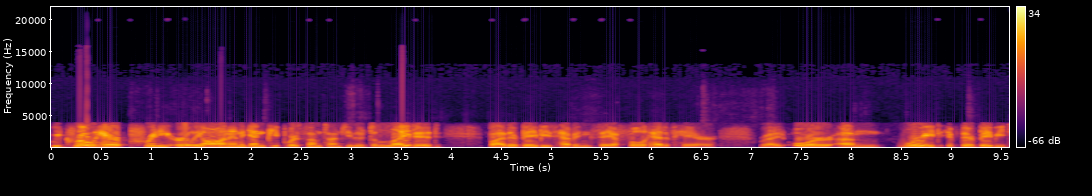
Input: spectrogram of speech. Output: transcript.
we grow hair pretty early on. And again, people are sometimes either delighted by their babies having, say, a full head of hair, right? Or um, worried if their babies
